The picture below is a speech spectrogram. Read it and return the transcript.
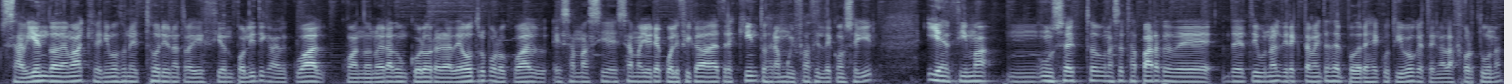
sabiendo además que venimos de una historia y una tradición política en el cual cuando no era de un color era de otro, por lo cual esa, esa mayoría cualificada de tres quintos era muy fácil de conseguir. Y encima mm, un sexto, una sexta parte de- del tribunal directamente es del Poder Ejecutivo que tenga la fortuna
